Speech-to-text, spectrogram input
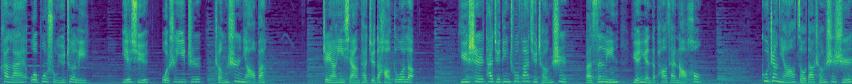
看来我不属于这里。也许我是一只城市鸟吧。”这样一想，他觉得好多了。于是他决定出发去城市。把森林远远地抛在脑后。故障鸟走到城市时，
